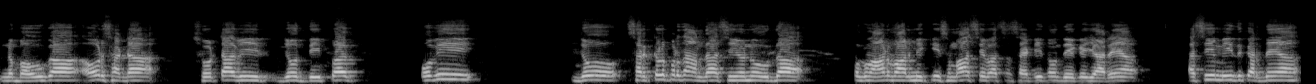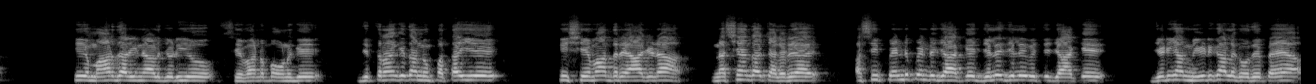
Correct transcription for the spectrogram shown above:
ਨਿਭਾਊਗਾ ਔਰ ਸਾਡਾ ਛੋਟਾ ਵੀਰ ਜੋ ਦੀਪਕ, ਉਹ ਵੀ ਜੋ ਸਰਕਲ ਪ੍ਰਧਾਨ ਦਾ ਸੀ, ਉਹਨੂੰ ਉਹਦਾ ਭਗਵਾਨ ਵਾਲਮੀਕੀ ਸਮਾਜ ਸੇਵਾ ਸੁਸਾਇਟੀ ਤੋਂ ਦੇ ਕੇ ਜਾ ਰਹੇ ਹਾਂ। ਅਸੀਂ ਉਮੀਦ ਕਰਦੇ ਹਾਂ ਕਿ ਇਮਾਨਦਾਰੀ ਨਾਲ ਜਿਹੜੀ ਉਹ ਸੇਵਾ ਨਿਭਾਉਣਗੇ। ਜਿਸ ਤਰ੍ਹਾਂ ਕਿ ਤੁਹਾਨੂੰ ਪਤਾ ਹੀ ਹੈ ਕਿ ਛੇਵਾਂ ਦਰਿਆ ਜਿਹੜਾ ਨਸ਼ਿਆਂ ਦਾ ਚੱਲ ਰਿਹਾ ਹੈ। ਅਸੀਂ ਪਿੰਡ ਪਿੰਡ ਜਾ ਕੇ ਜ਼ਿਲ੍ਹੇ ਜ਼ਿਲ੍ਹੇ ਵਿੱਚ ਜਾ ਕੇ ਜਿਹੜੀਆਂ ਮੀਟਿੰਗਾਂ ਲਗਾਉਂਦੇ ਪਏ ਆ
